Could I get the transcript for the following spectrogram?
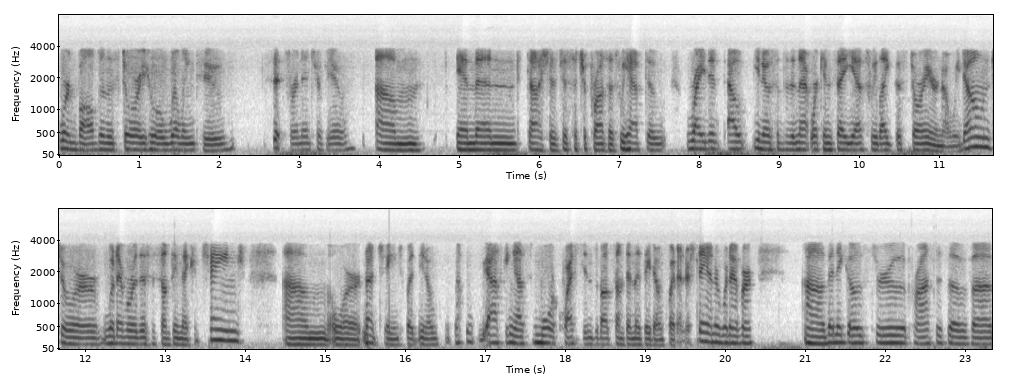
were involved in the story who are willing to sit for an interview. Um, and then, gosh, it's just such a process. We have to write it out, you know, so that the network can say, yes, we like this story, or no, we don't, or whatever, this is something that could change, um, or not change, but, you know, asking us more questions about something that they don't quite understand or whatever. Uh, then it goes through the process of uh,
